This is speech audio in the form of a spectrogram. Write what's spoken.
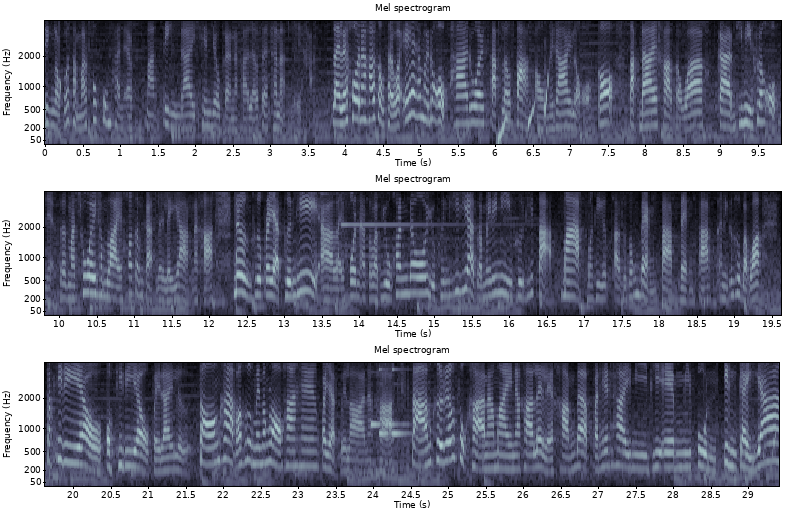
ริงๆ เราก็สามารถควบคุมผ่านแอป Smart Thing ได้เช่นเดียวกันนะคะ แล้วแต่ถนัดเลยค่ะ หลายๆคนนะคะสงสัยว่าเอ๊ะทำไมต้องอบผ้าด้วยซักแล้วตากเอาไม่ได้หรอ ก็ตากได้ค่ะ แต่ว่าการที่มีเครื่องอบเนี่ยจะมาช่วยทำลายข้อจำกัดหลายๆอย่างนะคะหนึ่งคือประหยัดพื้นที่อ่าหลายคนอาจจะแบบอยู่คอนโดอยู่พื้นที่ที่อาจจะไม่ได้มีพื้นที่ตากมาก บางทีอาจจะต้องแบ่งตากแบ่งซัก อันนี้ก็คือแบบว่าซักทีเดียวอบทีเดียวไปได้เลยสองค่ะก็คือไม่ต้องรอผ้าแห้งประหยัดเวลานะคะสามคือเรื่องสุขอนามัยนะคะ หลาย ๆ ครั้งแบบประเทศไทยมี PM มีฝุ่นกลิ่นไก่ย่าง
